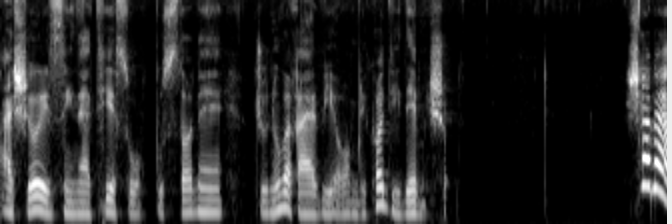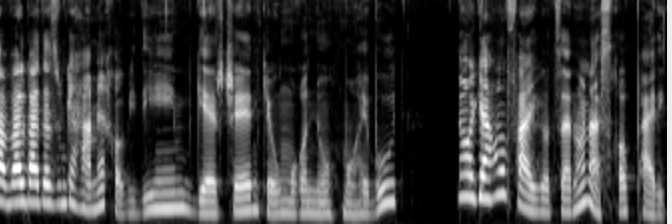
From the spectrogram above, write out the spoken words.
اشیاء زینتی سرخپوستان جنوب غربی آمریکا دیده می‌شد. شب اول بعد از اون که همه خوابیدیم گرچن که اون موقع نه ماهه بود ناگهان فریاد زنان از خواب پرید.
